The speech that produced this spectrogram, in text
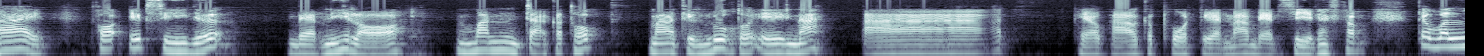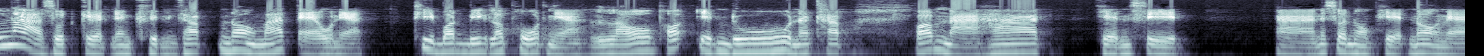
ได้ เพราะ FC เยอะแบบนี้หรอ มันจะกระทบมาถึงลูกตัวเองนะปาดแพรวพาวกับโพสเตือนมาแบบสีนะครับ แต่วันล่าสุดเกิดอย่างขึ้นครับน้องม้าแตวเนี่ย ที่บอสบิ๊กแล้วโพสเนี่ย เราเพราะเอ็นดูนะครับ ความหนาฮักเห็นฟีด อ่าในส่วนของเพจน้องเนี่ย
